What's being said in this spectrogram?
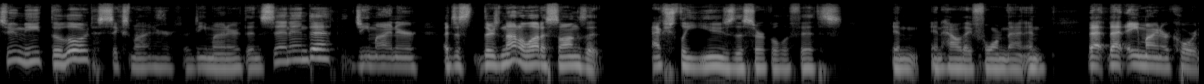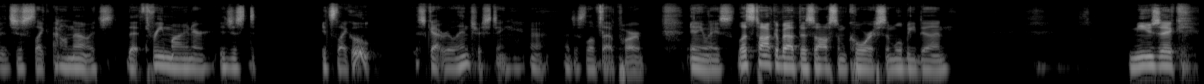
to meet the Lord six minor D minor then sin and death G minor. I just there's not a lot of songs that actually use the circle of fifths in in how they form that and that that A minor chord. It's just like I don't know. It's that three minor. It just it's like ooh this got real interesting. Uh, I just love that part. Anyways, let's talk about this awesome chorus and we'll be done. Music,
